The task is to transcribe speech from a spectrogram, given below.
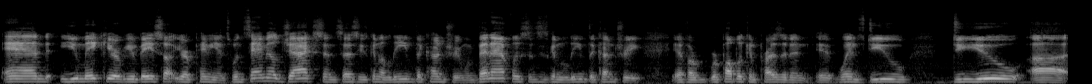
and you make your you base out your opinions? When Samuel Jackson says he's going to leave the country, when Ben Affleck says he's going to leave the country if a Republican president it wins, do you do you uh,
